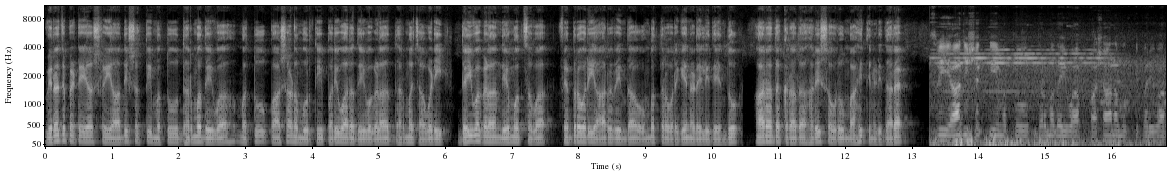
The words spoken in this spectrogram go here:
ವಿರಾಜಪೇಟೆಯ ಶ್ರೀ ಆದಿಶಕ್ತಿ ಮತ್ತು ಧರ್ಮದೈವ ಮತ್ತು ಪಾಷಾಣಮೂರ್ತಿ ಪರಿವಾರ ದೈವಗಳ ಧರ್ಮ ಚಾವಡಿ ದೈವಗಳ ನೇಮೋತ್ಸವ ಫೆಬ್ರವರಿ ಆರರಿಂದ ಒಂಬತ್ತರವರೆಗೆ ನಡೆಯಲಿದೆ ಎಂದು ಆರಾಧಕರಾದ ಹರೀಶ್ ಅವರು ಮಾಹಿತಿ ನೀಡಿದ್ದಾರೆ. ಶ್ರೀ ಆದಿಶಕ್ತಿ ಮತ್ತು ಧರ್ಮದೈವ ಪಾಷಾಣಮೂರ್ತಿ ಪರಿವಾರ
